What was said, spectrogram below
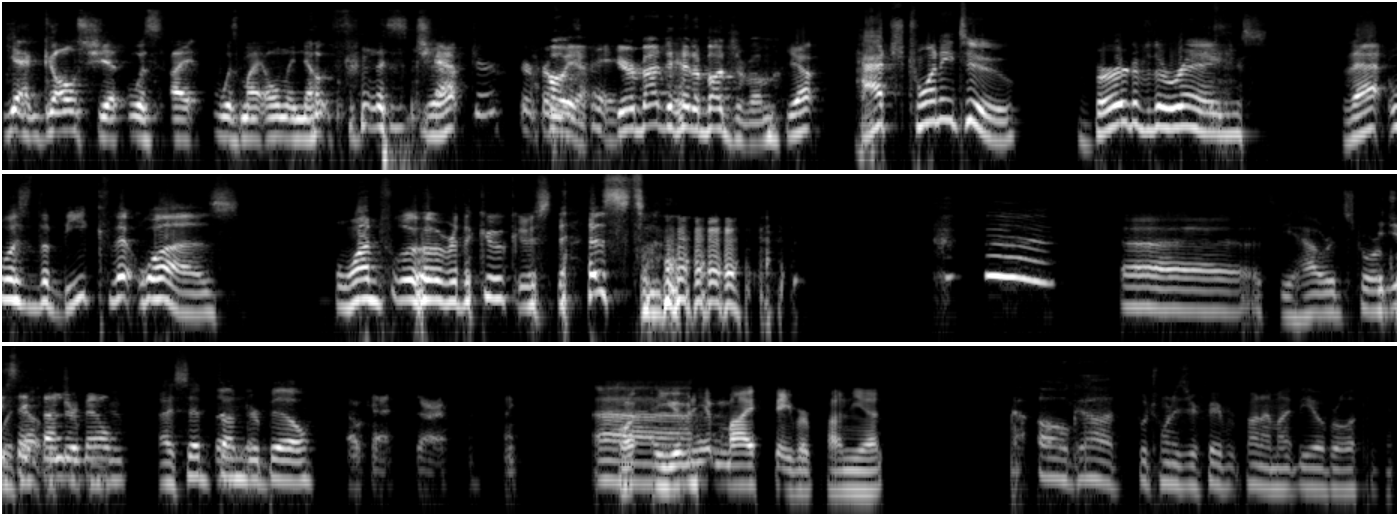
Yeah, gull shit was I was my only note from this chapter. Or from oh this yeah, page. you're about to hit a bunch of them. Yep. Hatch 22. Bird of the Rings. That was the beak that was. One flew over the cuckoo's nest. uh, let's see. Howard Stork. Did you say without the Thunderbill? I said Thunderbill. Thunderbill. Okay, sorry. Thank Uh, you haven't hit my favorite pun yet. oh god, which one is your favorite pun? I might be overlooking it.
